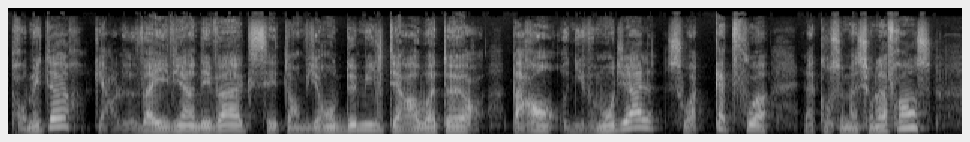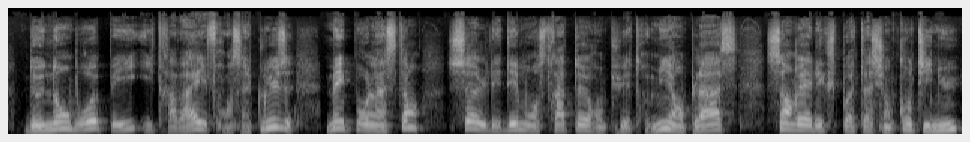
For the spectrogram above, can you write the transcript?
prometteur, car le va-et-vient des vagues, c'est environ 2000 TWh par an au niveau mondial, soit 4 fois la consommation de la France. De nombreux pays y travaillent, France incluse, mais pour l'instant, seuls des démonstrateurs ont pu être mis en place, sans réelle exploitation continue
